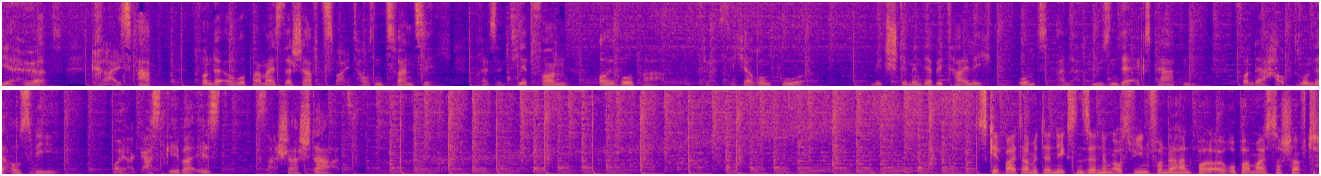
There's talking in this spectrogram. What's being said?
Ihr hört Kreis ab von der Europameisterschaft 2020. Präsentiert von Europa. Versicherung pur. Mit Stimmen der Beteiligten und Analysen der Experten. Von der Hauptrunde aus Wien. Euer Gastgeber ist Sascha Staat. Es geht weiter mit der nächsten Sendung aus Wien von der Handball-Europameisterschaft.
